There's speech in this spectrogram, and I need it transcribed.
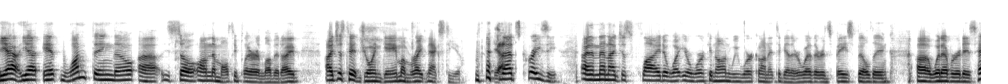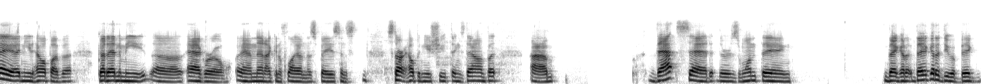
Yeah, yeah. It one thing though. Uh, so on the multiplayer, I love it. I I just hit join game. I'm right next to you. Yeah. That's crazy. And then I just fly to what you're working on. We work on it together, whether it's base building, uh, whatever it is. Hey, I need help. I've uh, got enemy uh, aggro, and then I can fly on the space and s- start helping you shoot things down. But um, that said, there's one thing they gotta they gotta do a big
